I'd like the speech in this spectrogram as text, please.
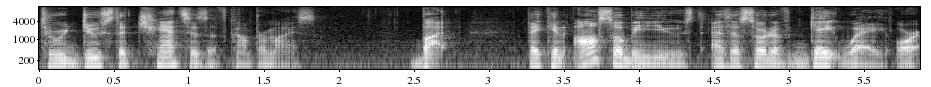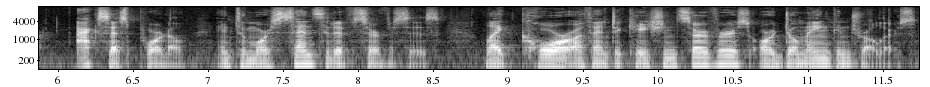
to reduce the chances of compromise. But they can also be used as a sort of gateway or access portal into more sensitive services like core authentication servers or domain controllers.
